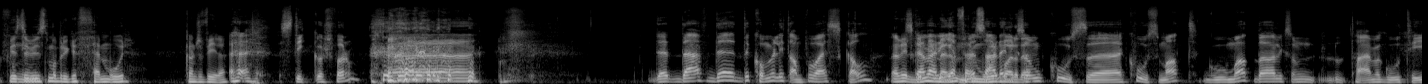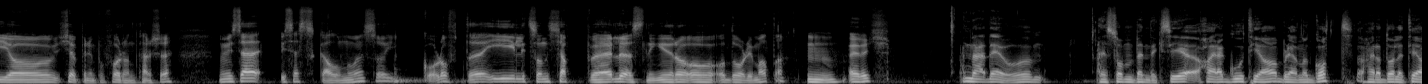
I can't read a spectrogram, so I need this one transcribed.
for Hvis du, hvis du må bruke fem ord, kanskje fire. stikkordsform. Eh, Det, det, det, det kommer litt an på hva jeg skal. Skal jeg være hjemme, så er det. liksom kose, kosemat. God mat. Da liksom tar jeg meg god tid og kjøper inn på forhånd, kanskje. Men hvis jeg, hvis jeg skal noe, så går det ofte i litt sånn kjappe løsninger og, og, og dårlig mat, da. Mm. Erik? Nei, det er jo som Bendik sier, har jeg god tid, blir jeg noe godt. Har jeg dårlig tid,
